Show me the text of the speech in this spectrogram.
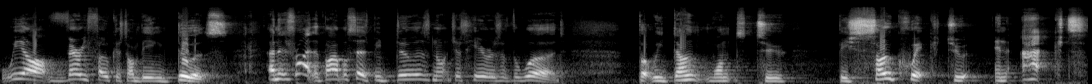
we are very focused on being doers. And it's right, the Bible says, be doers, not just hearers of the word. But we don't want to be so quick to enact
